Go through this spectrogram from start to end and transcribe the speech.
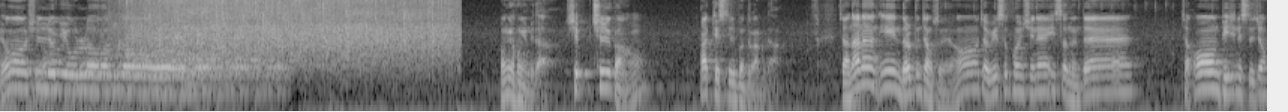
영어 실력이 올라간다. 박영홍입니다. 17강 프랙티스 1번 들어갑니다. 자, 나는 이 넓은 장소에요. 자, 위스콘신에 있었는데 자, on 비즈니스죠.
